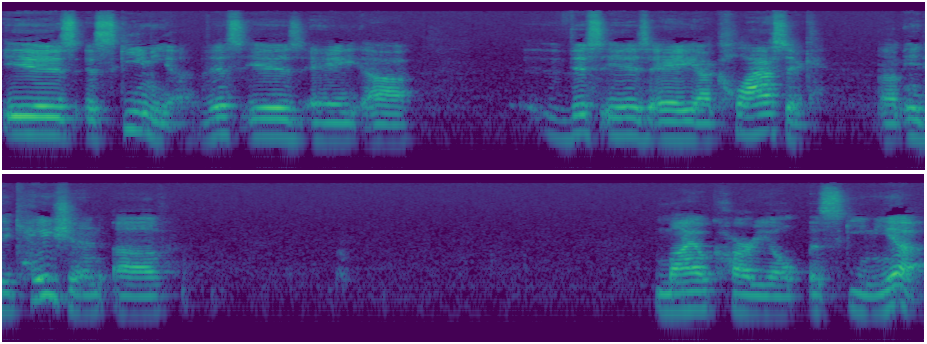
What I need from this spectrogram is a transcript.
is ischemia. This is a uh, this is a, a classic um, indication of myocardial ischemia.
